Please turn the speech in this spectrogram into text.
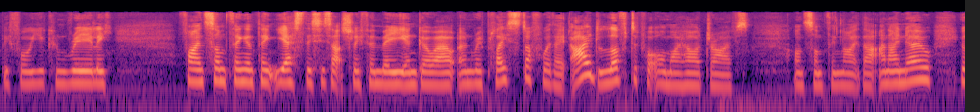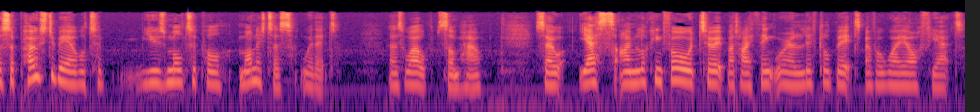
before you can really find something and think, yes, this is actually for me, and go out and replace stuff with it. I'd love to put all my hard drives on something like that. And I know you're supposed to be able to use multiple monitors with it as well, somehow. So, yes, I'm looking forward to it, but I think we're a little bit of a way off yet.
